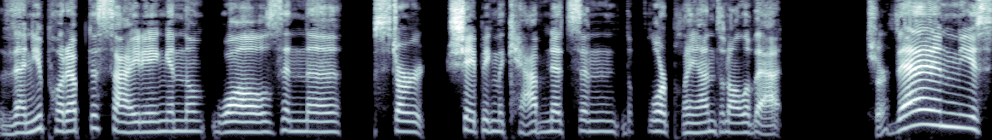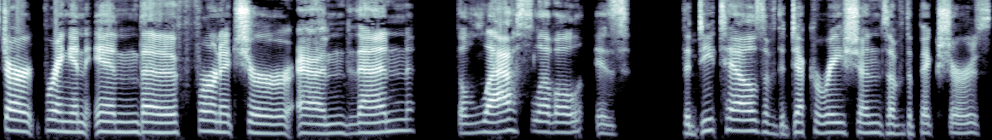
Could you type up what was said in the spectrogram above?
Then you put up the siding and the walls and the start shaping the cabinets and the floor plans and all of that. Sure. Then you start bringing in the furniture and then the last level is the details of the decorations of the pictures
